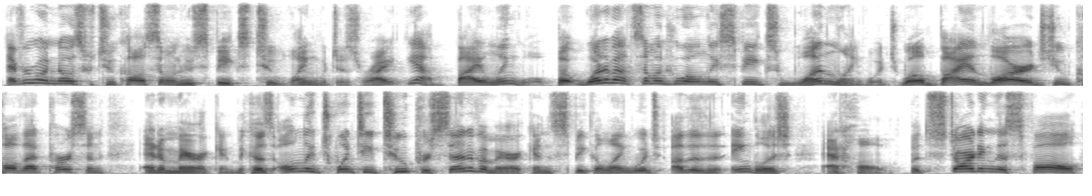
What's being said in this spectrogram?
Everyone knows what you call someone who speaks two languages, right? Yeah, bilingual. But what about someone who only speaks one language? Well, by and large, you'd call that person an American because only 22% of Americans speak a language other than English at home. But starting this fall,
